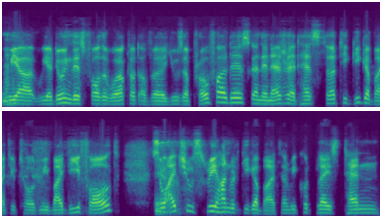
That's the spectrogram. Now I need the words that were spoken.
mm-hmm. we are we are doing this for the workload of a user profile disk, and in Azure it has 30 gigabyte. You told me by default. So yeah. I choose 300 gigabytes, and we could place 10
